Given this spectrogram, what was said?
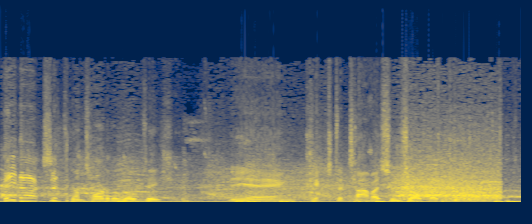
He knocks it. Comes part of the rotation. Niang kicks to Thomas, who's open.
